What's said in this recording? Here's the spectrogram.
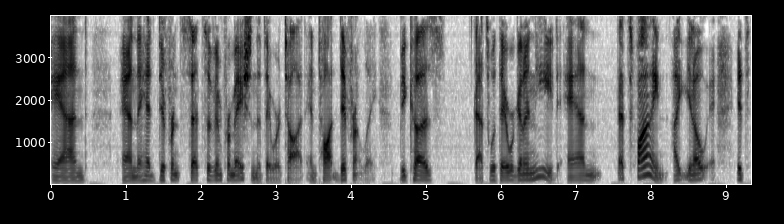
and and they had different sets of information that they were taught and taught differently because that's what they were going to need and that's fine i you know it's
